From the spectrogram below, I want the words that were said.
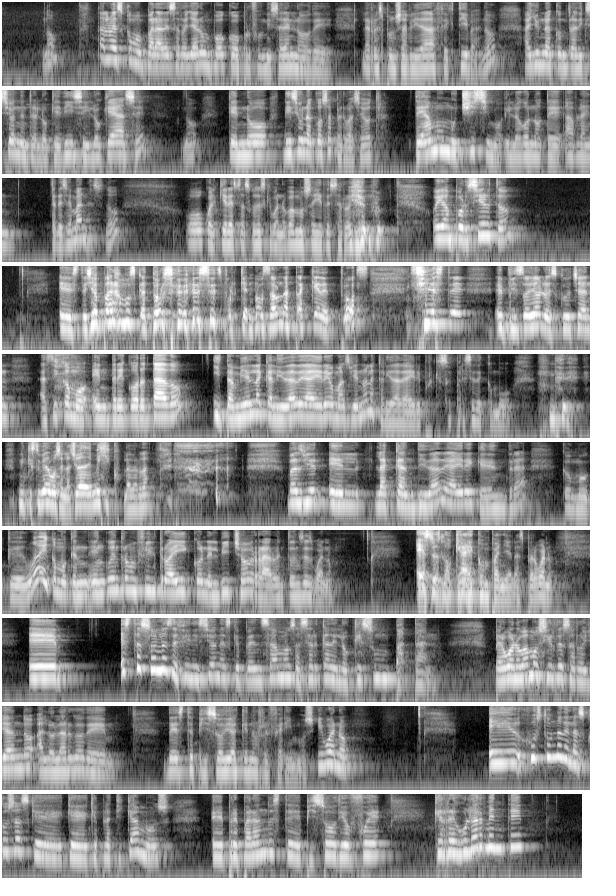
¿no? Tal vez como para desarrollar un poco o profundizar en lo de la responsabilidad afectiva, ¿no? Hay una contradicción entre lo que dice y lo que hace, ¿no? Que no dice una cosa pero hace otra. Te amo muchísimo y luego no te habla en tres semanas, ¿no? O cualquiera de estas cosas que, bueno, vamos a ir desarrollando. Oigan, por cierto, este, ya paramos 14 veces porque nos da un ataque de tos. Si este episodio lo escuchan así como entrecortado y también la calidad de aire, o más bien no la calidad de aire, porque eso parece de como ni que estuviéramos en la Ciudad de México, la verdad. más bien el, la cantidad de aire que entra, como que, como que encuentro un filtro ahí con el bicho raro. Entonces, bueno, eso es lo que hay, compañeras. Pero bueno, eh, estas son las definiciones que pensamos acerca de lo que es un patán. Pero bueno, vamos a ir desarrollando a lo largo de, este episodio a qué nos referimos. Y bueno, eh, justo una de las cosas que, platicamos eh, preparando este episodio fue que regularmente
